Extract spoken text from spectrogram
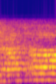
Strata.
